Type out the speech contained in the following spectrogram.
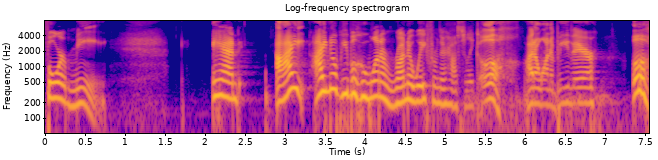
for me. And I I know people who want to run away from their house. They're like, "Ugh, I don't want to be there. Ugh,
